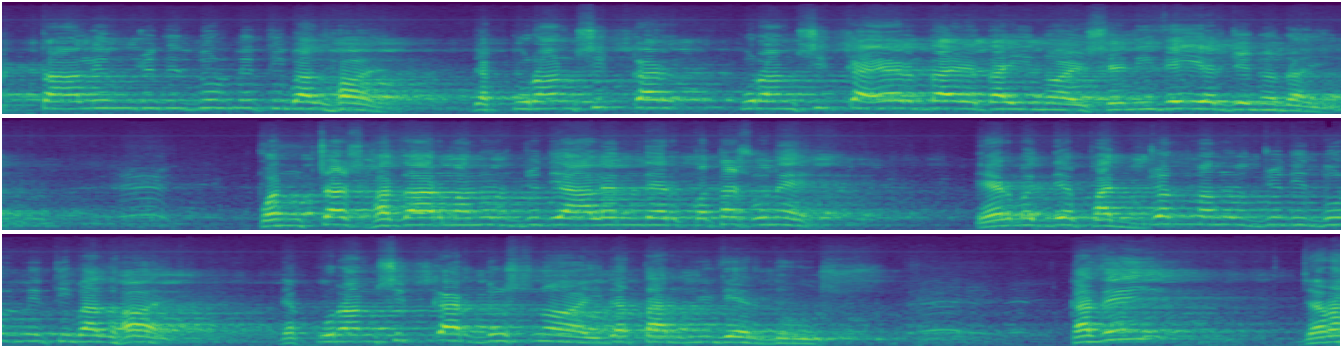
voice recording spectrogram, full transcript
একটা আলিম যদি দুর্নীতিবাজ হয়, যে কোরআন শিক্ষার, কোরআন শিক্ষা এর দায়ে দায়ী নয়, সে নিজেই এর জন্য দায়ী। পঞ্চাশ হাজার মানুষ যদি আলেমদের কথা শুনে, এর মধ্যে পাঁচজন মানুষ যদি দুর্নীতিবাজ হয়, যে কোরআন শিক্ষার দোষ নয়, এটা তার নিজের দোষ। কাজেই যারা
